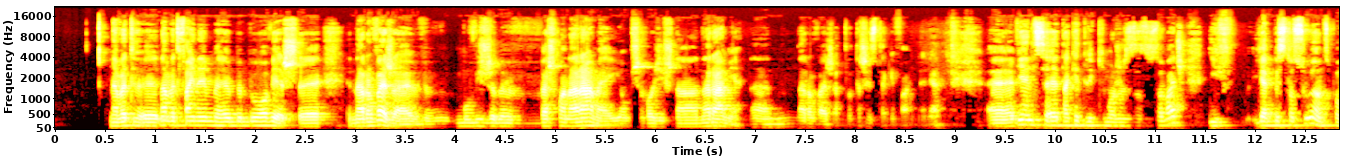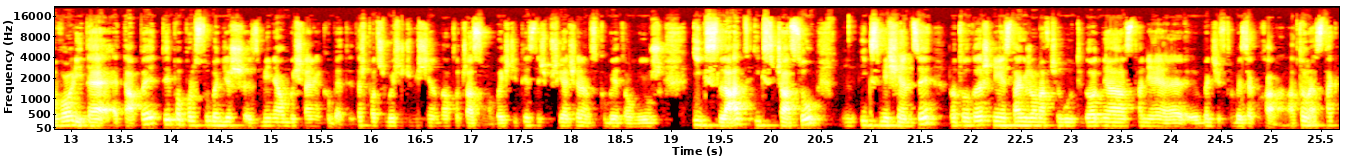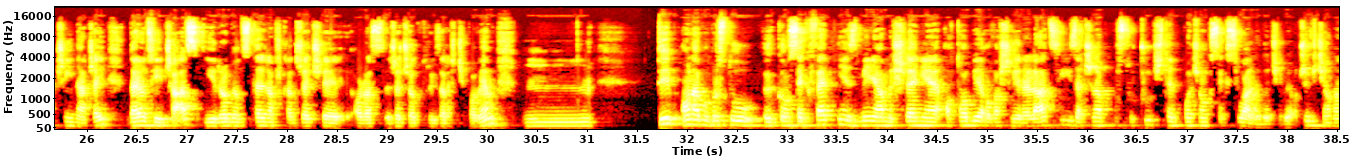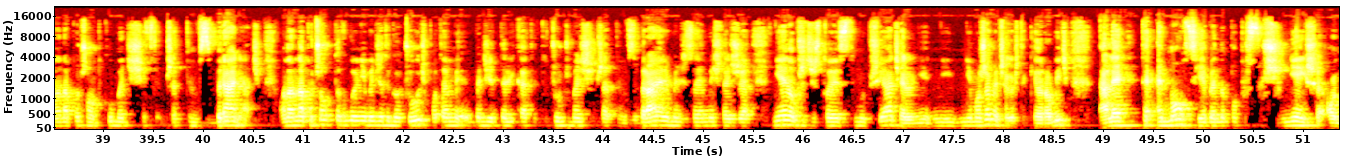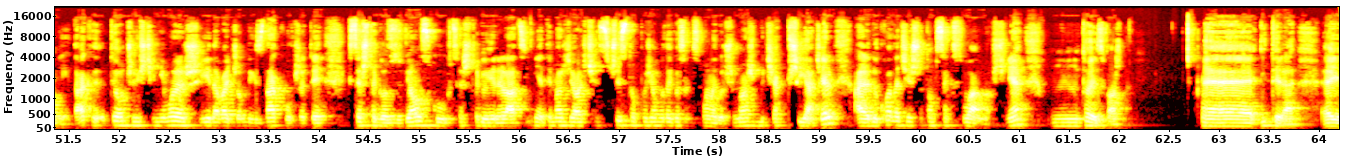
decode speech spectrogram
Nawet, e, nawet fajnym e, by było, wiesz, e, na rowerze. Mówisz, żeby weszła na ramę i ją przewozisz na, na ramię na, na rowerze. To też jest takie fajne, nie? Więc takie triki możesz zastosować i w, jakby stosując powoli te etapy, ty po prostu będziesz zmieniał myślenie kobiety. Też potrzebujesz oczywiście na to czasu, no bo jeśli ty jesteś przyjacielem z kobietą już x lat, x czasu, x miesięcy, no to też nie jest tak, że ona w ciągu tygodnia stanie, będzie w tobie zakochana. Natomiast tak czy inaczej, dając jej czas i robiąc te na przykład rzeczy oraz rzeczy, o których zaraz ci powiem, mm, ty, ona po prostu konsekwentnie zmienia myślenie o tobie, o waszej relacji, zaczyna po prostu czuć ten pociąg seksualny do ciebie. Oczywiście ona na początku będzie się przed tym wzbraniać. Ona na początku w ogóle nie będzie tego czuć, potem będzie delikatnie to czuć, będzie się przed tym wzbraniać, będzie sobie myśleć, że nie no, przecież to jest mój przyjaciel, nie, nie, nie możemy czegoś takiego robić, ale te emocje będą po prostu silniejsze od niej, tak? Ty oczywiście nie możesz jej dawać żadnych znaków, że ty chcesz tego związku, chcesz tego jej relacji, nie, ty masz działać z czysto poziomu tego seksualnego, czyli masz być jak przyjaciel, ale dokładać jeszcze tą seksualność, nie? To jest ważne. E, I tyle. E,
